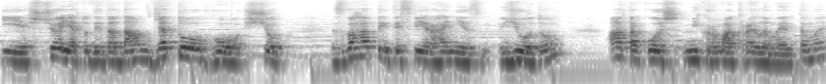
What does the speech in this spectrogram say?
І що я туди додам для того, щоб збагатити свій організм йодом, а також мікро-макроелементами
